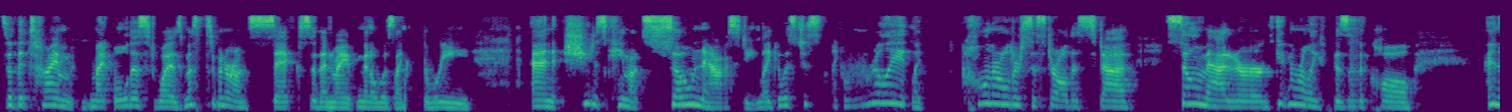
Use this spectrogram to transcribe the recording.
so the time my oldest was must have been around six. So then my middle was like three. And she just came out so nasty. Like it was just like really like calling her older sister all this stuff, so mad at her, getting really physical. And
